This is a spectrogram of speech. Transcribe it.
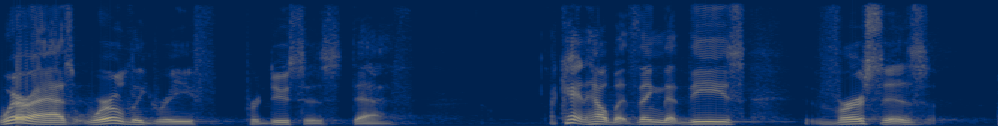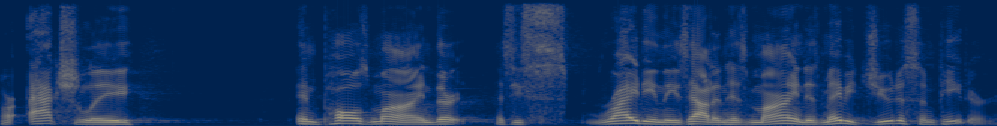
whereas worldly grief produces death. I can't help but think that these verses are actually in Paul's mind, as he's writing these out, in his mind is maybe Judas and Peter.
